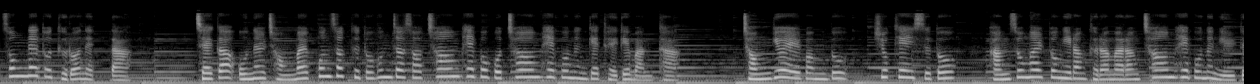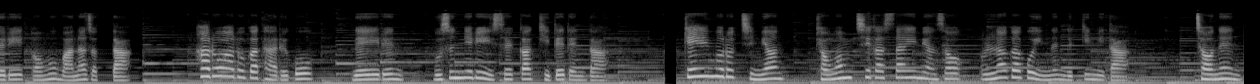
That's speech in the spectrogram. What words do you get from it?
속내도 드러냈다. 제가 오늘 정말 콘서트도 혼자서 처음 해보고 처음 해보는 게 되게 많다. 정규 앨범도 쇼케이스도 방송 활동이랑 드라마랑 처음 해보는 일들이 너무 많아졌다. 하루하루가 다르고 내일은 무슨 일이 있을까 기대된다. 게임으로 치면 경험치가 쌓이면서 올라가고 있는 느낌이다. 저는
